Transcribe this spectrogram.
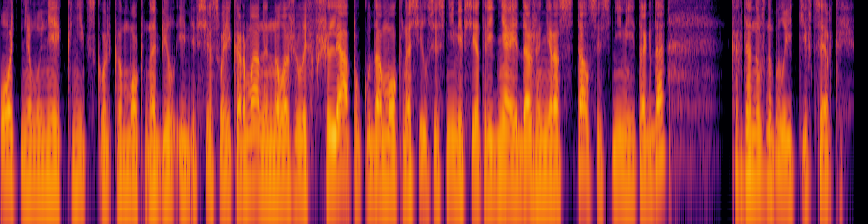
отнял у ней книг сколько мог, набил ими все свои карманы, наложил их в шляпу, куда мог, носился с ними все три дня и даже не расстался с ними и тогда, когда нужно было идти в церковь.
